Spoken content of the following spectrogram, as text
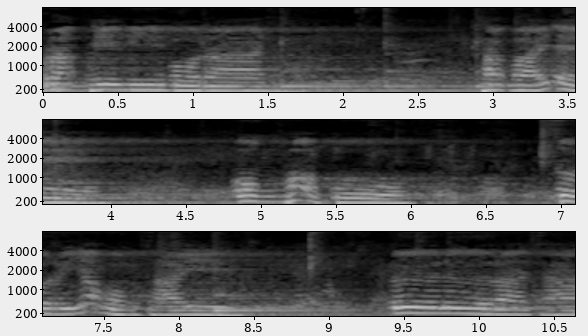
ประเพณีโบราณถวายแด่องค์พ่อปู่สุริยวงศ์ชัยอือลือราชา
